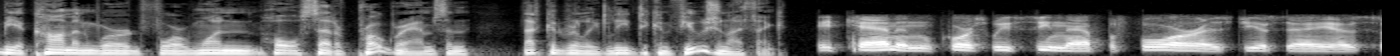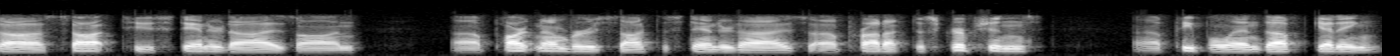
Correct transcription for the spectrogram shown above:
be a common word for one whole set of programs, and that could really lead to confusion, I think. It can, and of course, we've seen that before as GSA has uh, sought to standardize on uh, part numbers, sought to standardize uh, product descriptions uh, people end up getting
